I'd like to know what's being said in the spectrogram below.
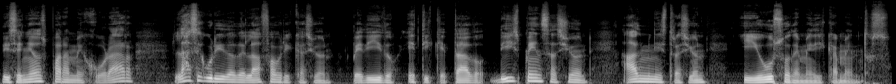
diseñados para mejorar la seguridad de la fabricación, pedido, etiquetado, dispensación, administración y uso de medicamentos.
